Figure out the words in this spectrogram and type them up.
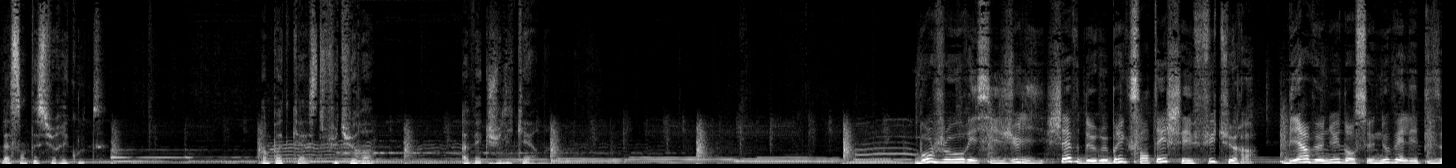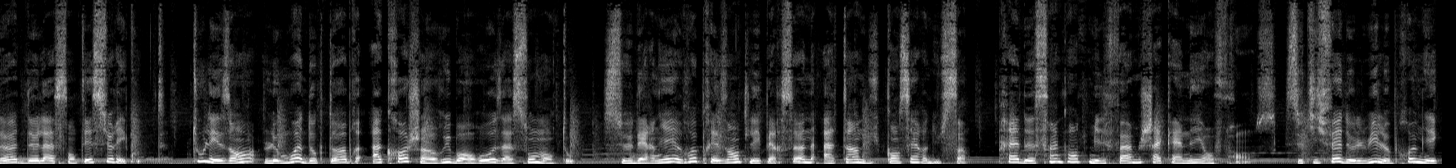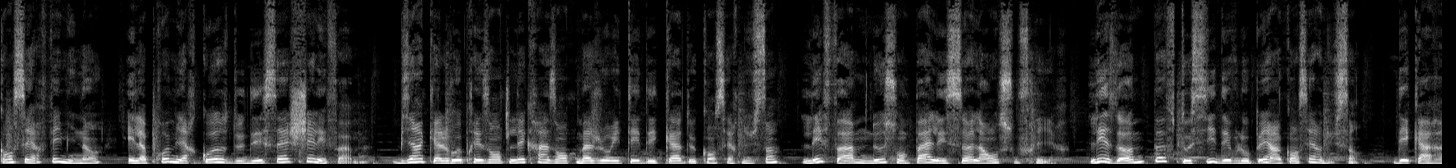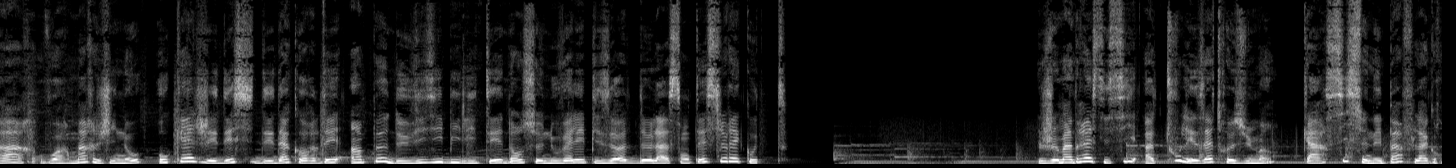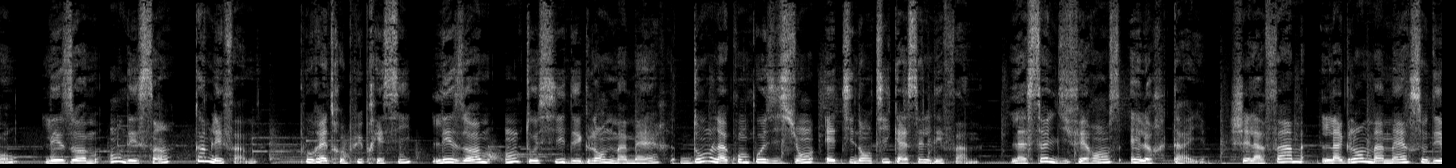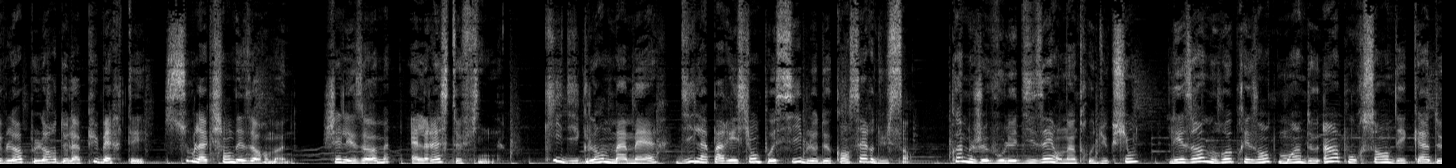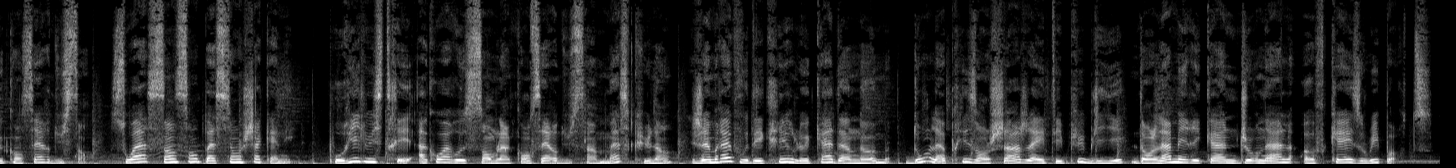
La santé sur écoute. Un podcast Futura avec Julie Kern. Bonjour, ici Julie, chef de rubrique santé chez Futura. Bienvenue dans ce nouvel épisode de La santé sur écoute. Tous les ans, le mois d'octobre accroche un ruban rose à son manteau. Ce dernier représente les personnes atteintes du cancer du sein près de 50 000 femmes chaque année en France, ce qui fait de lui le premier cancer féminin et la première cause de décès chez les femmes. Bien qu'elle représente l'écrasante majorité des cas de cancer du sein, les femmes ne sont pas les seules à en souffrir. Les hommes peuvent aussi développer un cancer du sein. Des cas rares, voire marginaux, auxquels j'ai décidé d'accorder un peu de visibilité dans ce nouvel épisode de la santé sur écoute. Je m'adresse ici à tous les êtres humains, car si ce n'est pas flagrant, les hommes ont des seins comme les femmes. Pour être plus précis, les hommes ont aussi des glandes mammaires dont la composition est identique à celle des femmes. La seule différence est leur taille. Chez la femme, la glande mammaire se développe lors de la puberté, sous l'action des hormones. Chez les hommes, elle reste fine. Qui dit glande mammaire dit l'apparition possible de cancer du sein. Comme je vous le disais en introduction, les hommes représentent moins de 1% des cas de cancer du sein, soit 500 patients chaque année. Pour illustrer à quoi ressemble un cancer du sein masculin, j'aimerais vous décrire le cas d'un homme dont la prise en charge a été publiée dans l'American Journal of Case Reports.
